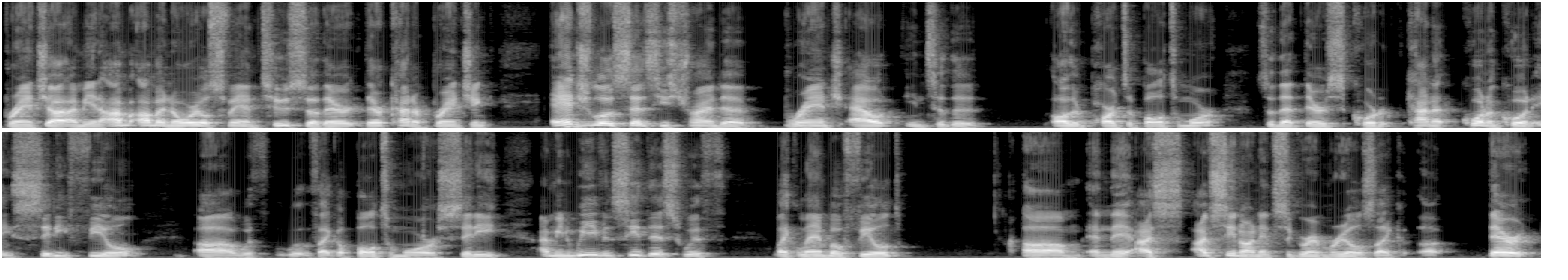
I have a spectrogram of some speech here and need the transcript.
branch out. I mean, I'm I'm an Orioles fan too, so they're they're kind of branching. Angelo says he's trying to branch out into the other parts of Baltimore so that there's quarter, kind of quote unquote a city feel uh, with with like a Baltimore city. I mean, we even see this with like Lambeau Field, um, and they I, I've seen on Instagram reels like uh, there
